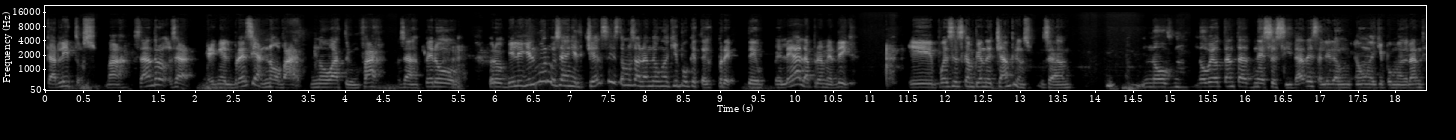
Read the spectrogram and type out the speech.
Carlitos, va, Sandro, o sea, en el Brescia no va, no va a triunfar, o sea, pero, pero Billy Gilmore, o sea, en el Chelsea estamos hablando de un equipo que te, te pelea la Premier League y pues es campeón de Champions, o sea, no, no veo tanta necesidad de salir a un, equipo más grande.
